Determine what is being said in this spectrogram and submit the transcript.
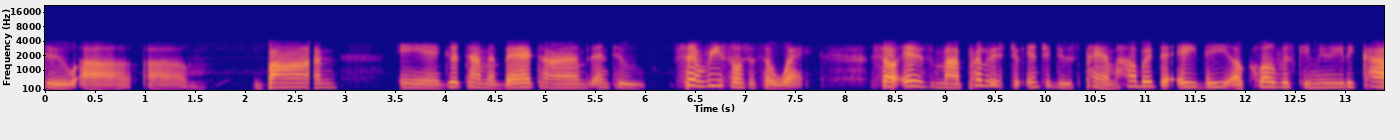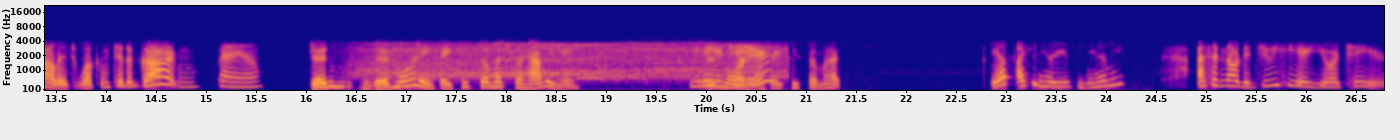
to uh, um, bond in good time and bad times, and to send resources her way. So it is my privilege to introduce Pamm Hubbard, the AD of Clovis Community College. Welcome to the garden, Pamm. Good good morning. Thank you so much for having me. You good morning. Thank you so much. Yep, I can hear you. Can you hear me? I said, no, did you hear your cheers?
